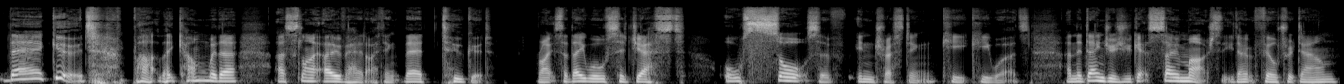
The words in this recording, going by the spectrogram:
they're good, but they come with a, a slight overhead. I think they're too good, right? So they will suggest all sorts of interesting key keywords. And the danger is you get so much that you don't filter it down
